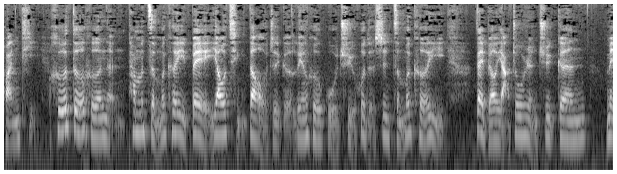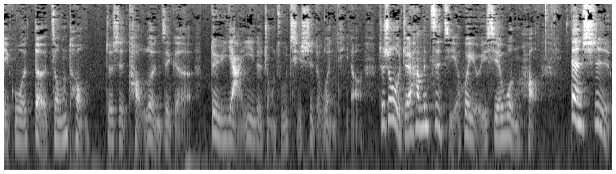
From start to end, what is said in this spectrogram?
团体，何德何能？他们怎么可以被邀请到这个联合国去，或者是怎么可以代表亚洲人去跟美国的总统就是讨论这个对于亚裔的种族歧视的问题啊，就说我觉得他们自己也会有一些问号，但是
